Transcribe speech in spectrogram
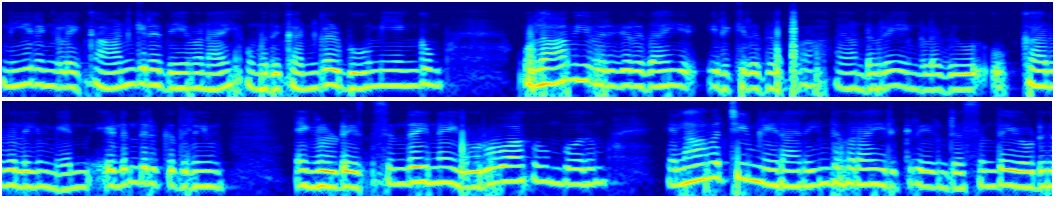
நீர் எங்களை காண்கிற தேவனாய் உமது கண்கள் பூமியெங்கும் உலாவி வருகிறதாய் இருக்கிறதுப்பா. ஆண்டவரே எங்களது உட்கார்தலையும் எந் எழுந்திருக்குதலையும் எங்களுடைய சிந்தனை உருவாகும் போதும் எல்லாவற்றையும் நீர் அறிந்தவராய் இருக்கிறீர் என்ற சிந்தையோடு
